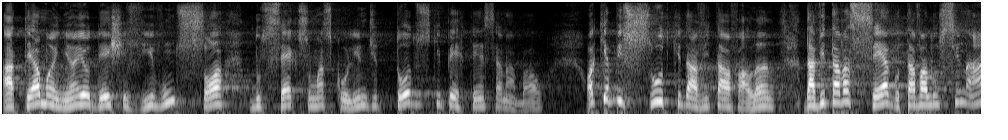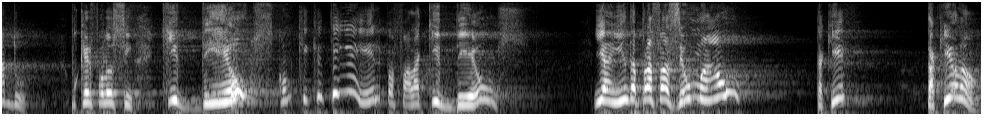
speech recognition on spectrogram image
até amanhã eu deixe vivo um só do sexo masculino de todos os que pertencem a Nabal. Olha que absurdo que Davi estava falando. Davi estava cego, estava alucinado. Porque ele falou assim: que Deus, como que, quem é ele para falar que Deus? E ainda para fazer o mal. Está aqui? Está aqui ou não?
